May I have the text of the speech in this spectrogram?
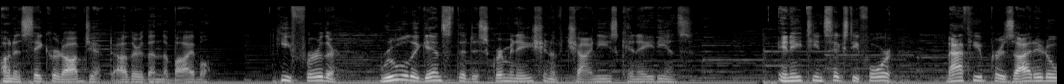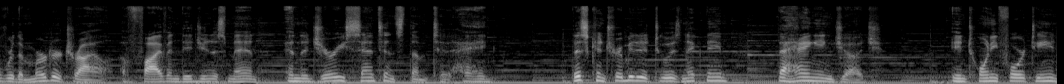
on a sacred object other than the Bible. He further ruled against the discrimination of Chinese Canadians. In 1864, Matthew presided over the murder trial of five Indigenous men, and the jury sentenced them to hang. This contributed to his nickname, the Hanging Judge. In 2014,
